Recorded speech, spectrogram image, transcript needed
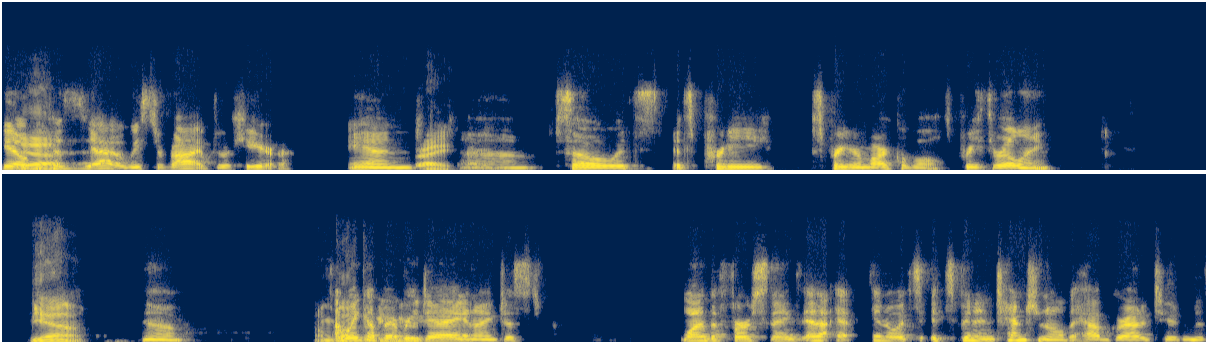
you know, Yeah. because yeah, we survived. We're here. And right um, so it's it's pretty it's pretty remarkable. It's pretty thrilling. yeah Yeah. I wake up every here. day and I just one of the first things, and I, you know, it's it's been intentional to have gratitude and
